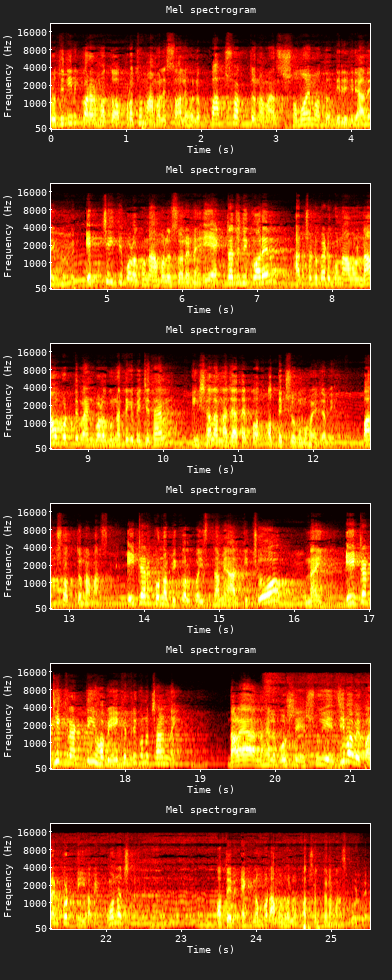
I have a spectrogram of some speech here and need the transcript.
প্রতিদিন করার মতো প্রথম আমলে চলে হলো পাঁচ ওয়াক্ত নামাজ সময় মতো ধীরে ধীরে আদায় করবেন। এর চাইতে বড় কোনো আমলে চলে না। এই একটা যদি করেন আর ছোটখাটো কোনো আমল নাও করতে পারেন, বড় গুণা থেকে বেঁচে থাকবেন ইনশাল্লাহ নাজাতের পথ অর্ধেক সুগম হয়ে যাবে। পাঁচ ওয়াক্ত নামাজ। এইটার কোনো বিকল্প ইসলামে আর কিছু নাই। এটা ঠিক রাখতেই হবে এক্ষেত্রে কোনো ছাড় নাই। দাঁড়ায় না হলে বসে, শুয়ে যেভাবে পারেন, করতেই হবে, কোনো ছাড় অতএব এক নম্বর আমল হলো পাঁচ ওয়াক্ত নামাজ পড়বেন।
